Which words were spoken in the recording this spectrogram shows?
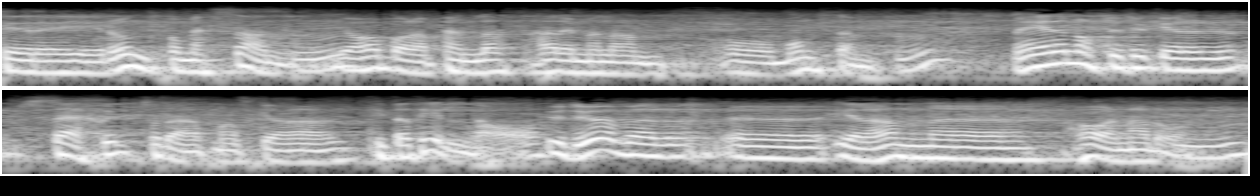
se dig runt på mässan. Mm. Jag har bara pendlat här emellan och monten. Men är det något du tycker särskilt sådär att man ska titta till? Ja. Utöver eh, eran eh, hörna då? Mm.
